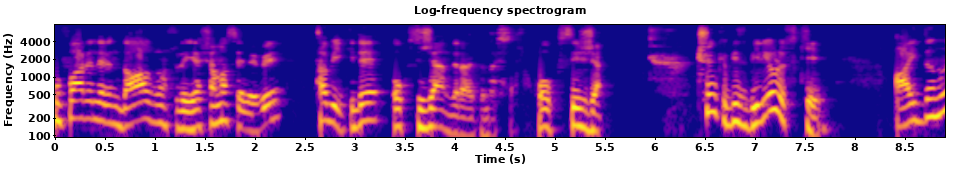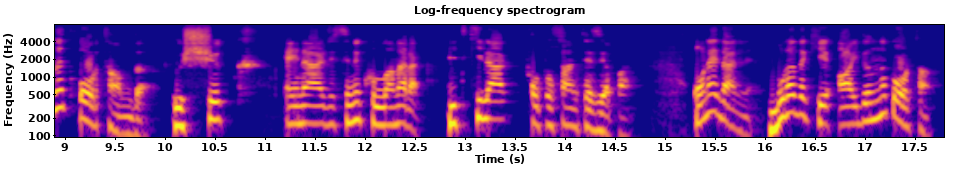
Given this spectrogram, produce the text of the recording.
bu farelerin daha uzun süre yaşama sebebi tabii ki de oksijendir arkadaşlar. Oksijen. Çünkü biz biliyoruz ki aydınlık ortamda ışık enerjisini kullanarak bitkiler fotosentez yapar. O nedenle buradaki aydınlık ortam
